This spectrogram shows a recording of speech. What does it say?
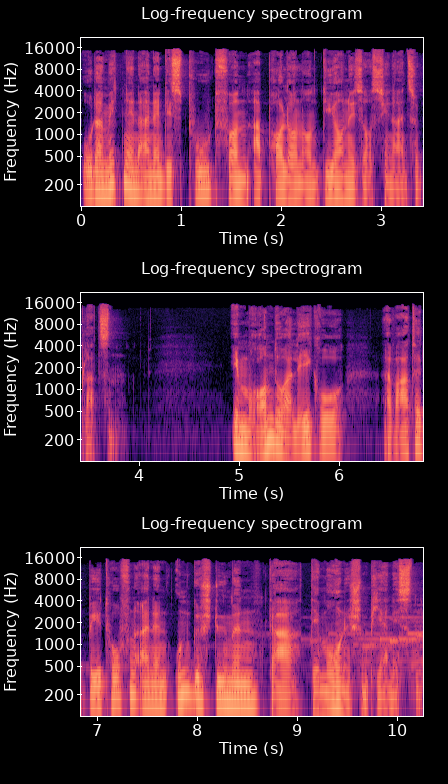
oder mitten in einen Disput von Apollon und Dionysos hineinzuplatzen. Im Rondo Allegro erwartet Beethoven einen ungestümen, gar dämonischen Pianisten.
